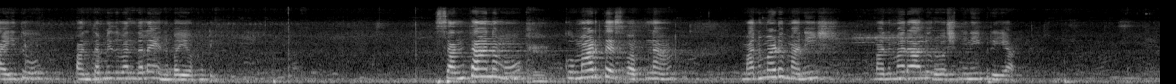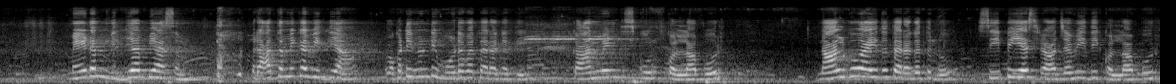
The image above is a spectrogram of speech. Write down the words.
ఐదు పంతొమ్మిది వందల ఎనభై ఒకటి. సంతానము కుమార్తె స్వప్న మనుమడు మనీష్ మనుమరాలు రోష్మిని ప్రియ. మేడం విద్యాభ్యాసం ప్రాథమిక విద్య ఒకటి నుండి మూడవ తరగతి కాన్వెంట్ స్కూల్ కొల్లాపూర్. నాలుగు ఐదు తరగతులు సిపిఎస్ రాజవీధి కొల్లాపూర్.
